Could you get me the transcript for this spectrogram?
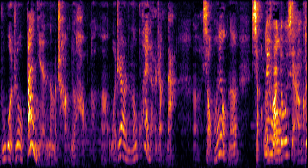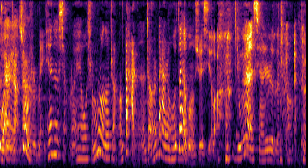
如果只有半年那么长就好了啊，我这样就能快点长大啊。小朋友呢，小的时候都想快点长大，就是每天就想着，哎呀，我什么时候能长成大人？长成大人，我再也不用学习了，永远嫌日子长。对，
